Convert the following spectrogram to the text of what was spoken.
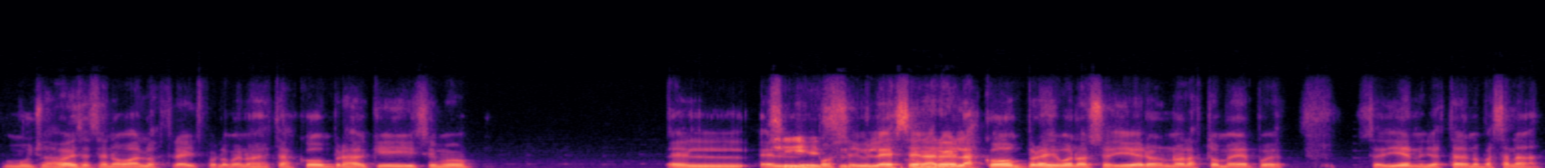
muchas veces se nos van los trades. Por lo menos estas compras aquí hicimos el, posible escenario de las compras y bueno, se dieron, no las tomé, pues se dieron, ya está, no pasa nada.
